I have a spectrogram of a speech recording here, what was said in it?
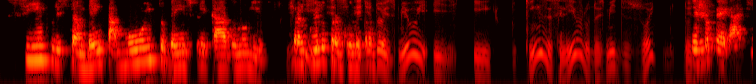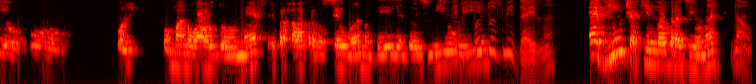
Simples também, está muito bem explicado no livro. Tranquilo, que- tranquilo, É de tranquilo. 2015 esse livro? 2018? Deixa eu pegar aqui o, o, o, o manual do mestre para falar para você o ano dele, é 2000 É depois de e... 2010, né? É 20 aqui no Brasil, né? Não,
